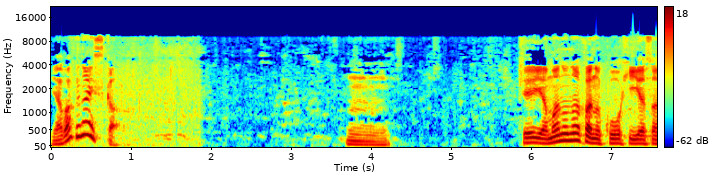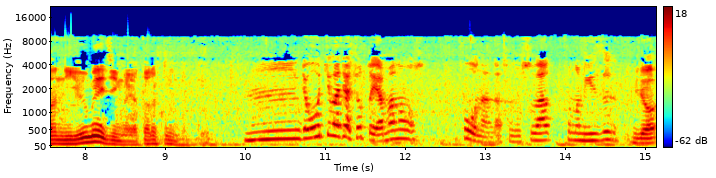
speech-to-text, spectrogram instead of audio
やばくないっすか？うん。え、山の中のコーヒー屋さんに有名人がやたら来るんだっうーん。で、お家はじゃあちょっと山の方なんだ。その諏訪湖の水。て。いや、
